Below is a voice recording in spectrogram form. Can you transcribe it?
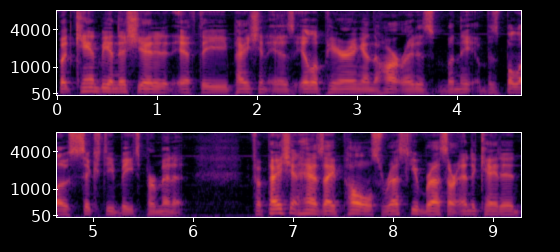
but can be initiated if the patient is ill appearing and the heart rate is, beneath, is below 60 beats per minute. If a patient has a pulse, rescue breaths are indicated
